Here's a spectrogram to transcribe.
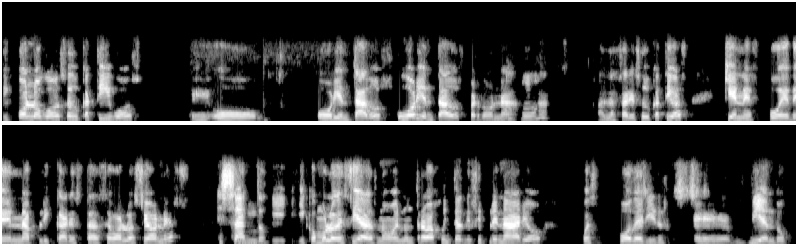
psicólogos educativos eh, o orientados, u orientados, perdón, a, las áreas educativas, quienes pueden aplicar estas evaluaciones. Exacto. Y, como lo decías, ¿no? En un trabajo interdisciplinario, pues poder ir eh, viendo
